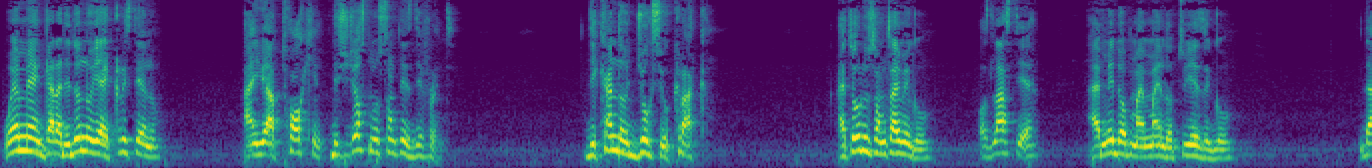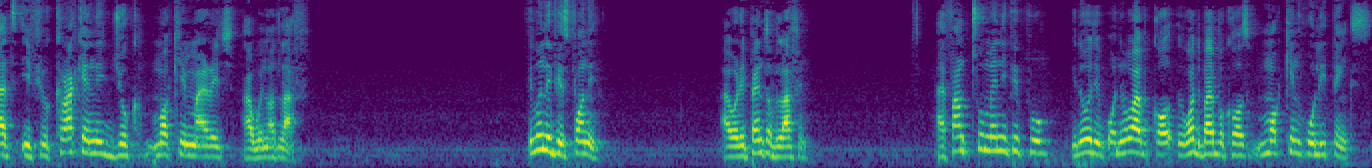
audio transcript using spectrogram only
When men gather, they don't know you're a Christian, and you are talking, they should just know something is different. The kind of jokes you crack. I told you some time ago, was last year, I made up my mind or two years ago that if you crack any joke mocking marriage, I will not laugh. Even if it's funny. I will repent of laughing. I found too many people, you know, the, what, the Bible calls mocking holy things,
